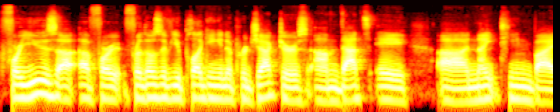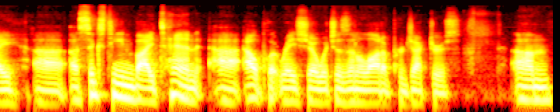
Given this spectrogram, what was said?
for use uh, uh, for for those of you plugging into projectors, um, that's a uh, 19 by uh, a 16 by 10 uh, output ratio, which is in a lot of projectors. Um,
